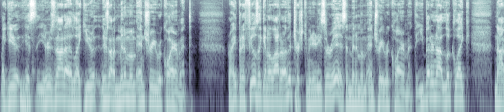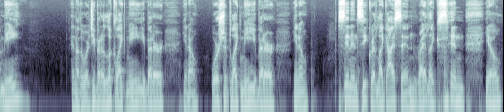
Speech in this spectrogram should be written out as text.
Like you, it's, there's not a like you, there's not a minimum entry requirement, right? But it feels like in a lot of other church communities there is a minimum entry requirement that you better not look like not me. In other words, you better look like me. You better, you know, worship like me. You better, you know, sin in secret like I sin, right? Like sin, you know,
